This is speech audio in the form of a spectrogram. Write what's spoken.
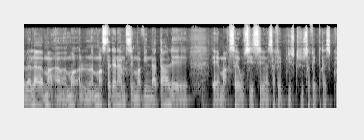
la, ma, ma- la Mastaganem, c'est ma ville natale et, et Marseille aussi, c'est, ça fait plus, ça fait presque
